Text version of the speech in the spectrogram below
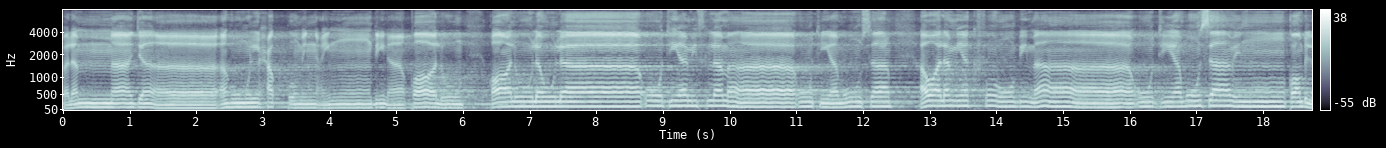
فلما جاءهم الحق من عندنا قالوا قالوا لولا أوتي مثل ما أوتي موسى أولم يكفروا بما أوتي موسى من قبل؟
